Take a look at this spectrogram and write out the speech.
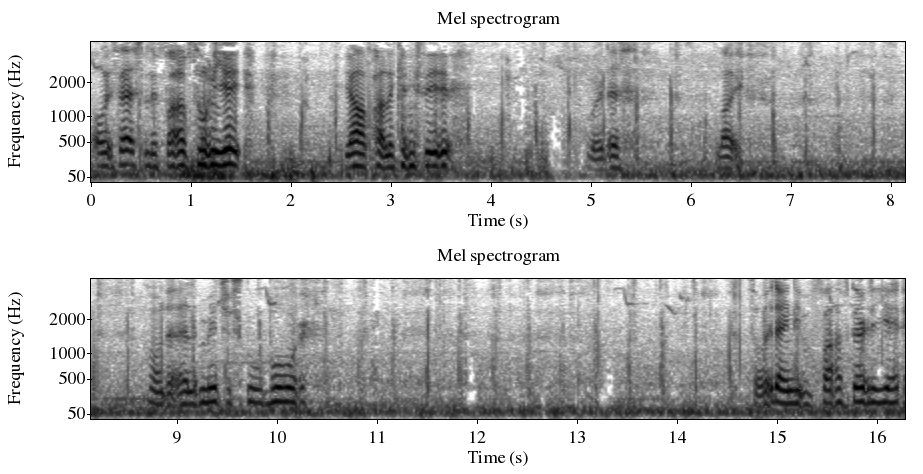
Oh, it's actually 528. Y'all probably can't see it. But that's like on the elementary school board. So it ain't even 5.30 yet.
